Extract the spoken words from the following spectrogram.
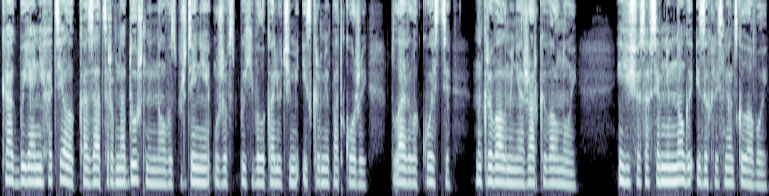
Как бы я ни хотела казаться равнодушной, но возбуждение уже вспыхивало колючими искрами под кожей, плавило кости, накрывало меня жаркой волной. И еще совсем немного и захлестнет с головой.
